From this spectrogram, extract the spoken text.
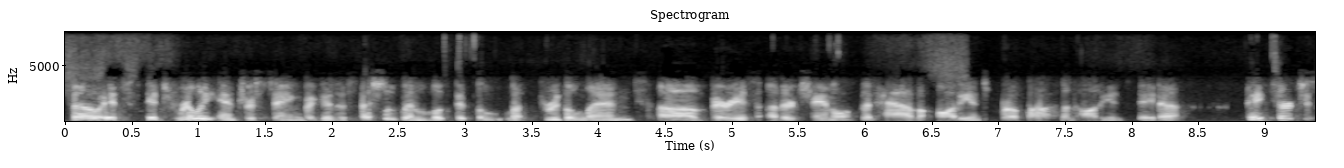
So it's it's really interesting because especially when looked at the through the lens of various other channels that have audience profiles and audience data, paid search is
